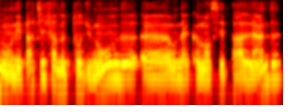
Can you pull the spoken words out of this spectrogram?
on est parti faire notre tour du monde. Euh, on a commencé par l'Inde,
